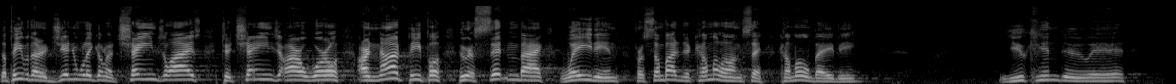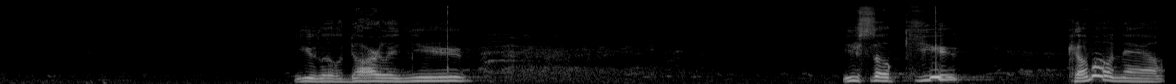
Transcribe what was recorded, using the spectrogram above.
the people that are genuinely going to change lives, to change our world, are not people who are sitting back waiting for somebody to come along and say, Come on, baby. You can do it. You little darling, you. You're so cute. Come on now.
